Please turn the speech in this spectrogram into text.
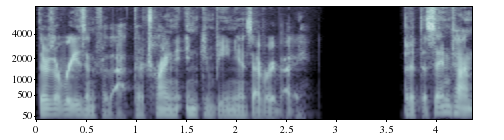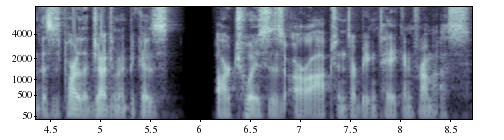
There's a reason for that. They're trying to inconvenience everybody. But at the same time, this is part of the judgment because our choices, our options are being taken from us.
